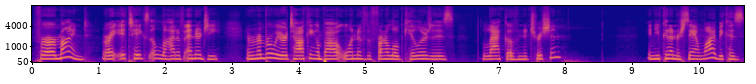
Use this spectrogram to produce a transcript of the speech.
for our mind, right? It takes a lot of energy. And remember we were talking about one of the frontal lobe killers is lack of nutrition. And you can understand why because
